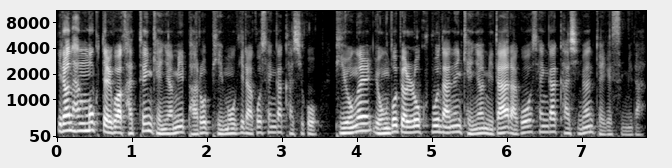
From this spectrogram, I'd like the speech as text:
이런 항목들과 같은 개념이 바로 비목이라고 생각하시고 비용을 용도별로 구분하는 개념이다 라고 생각하시면 되겠습니다.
